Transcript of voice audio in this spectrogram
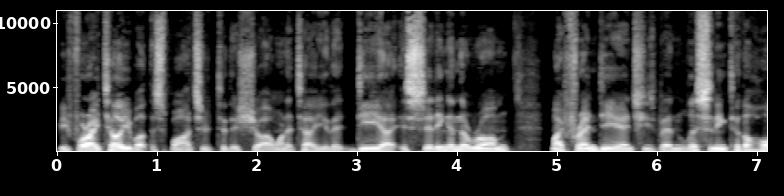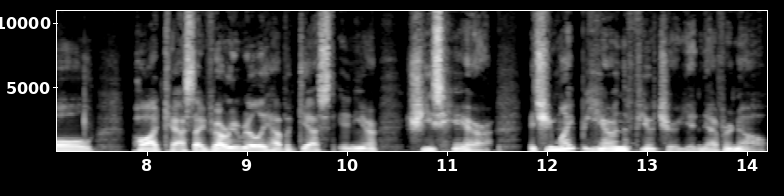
Before I tell you about the sponsor to this show, I want to tell you that Dia is sitting in the room my friend And she's been listening to the whole podcast. I very rarely have a guest in here. She's here, and she might be here in the future. You never know.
